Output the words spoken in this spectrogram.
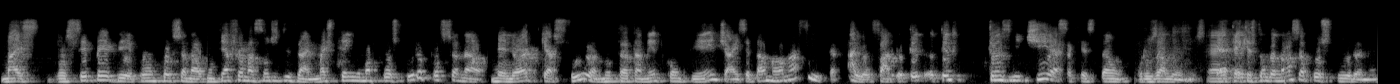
Mas você perder por um profissional que não tem a formação de design, mas tem uma postura profissional melhor do que a sua no tratamento com o cliente, aí você está mal na fita. Aí eu falo, eu tento, eu tento transmitir essa questão para os alunos. É, é, é a questão da nossa postura, né?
